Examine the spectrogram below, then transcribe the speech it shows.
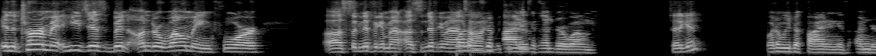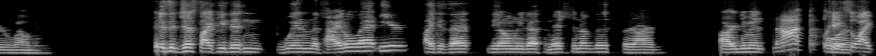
in the tournament he's just been underwhelming for a significant amount a significant amount What of time. which defining is- as underwhelming? Say it again. What are we defining as underwhelming? Is it just like he didn't win the title that year? Like, is that the only definition of this for our argument? Not okay. Or- so like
